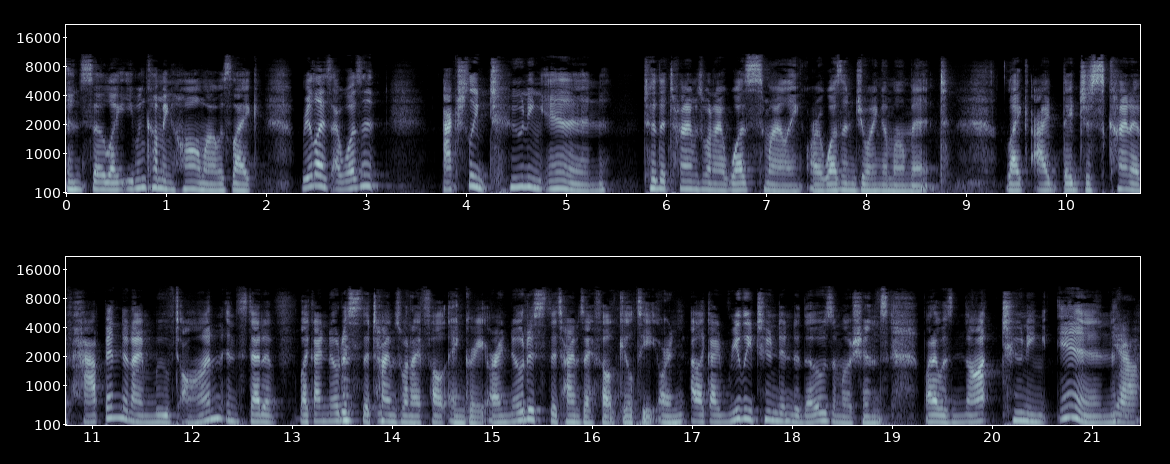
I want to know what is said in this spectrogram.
And so, like, even coming home, I was like, realized I wasn't actually tuning in to the times when I was smiling or I was enjoying a moment. Like I, they just kind of happened and I moved on instead of like I noticed the times when I felt angry or I noticed the times I felt guilty or like I really tuned into those emotions, but I was not tuning in yeah.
